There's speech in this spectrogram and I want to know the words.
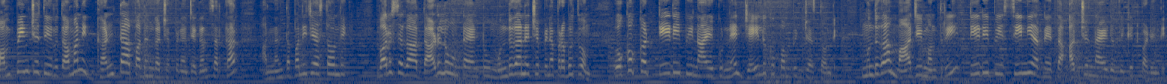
పంపించి తీరుతామని ఘంటాపథంగా చెప్పిన జగన్ సర్కార్ అన్నంత పని చేస్తోంది. వరుసగా దాడులు ఉంటాయంటూ ముందుగానే చెప్పిన ప్రభుత్వం ఒక్కొక్క టీడీపీ నాయకుడినే జైలుకు పంపించేస్తోంది. ముందుగా మాజీ మంత్రి టీడీపీ సీనియర్ నేత అచ్చెన్నాయుడు వికెట్ పడింది.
